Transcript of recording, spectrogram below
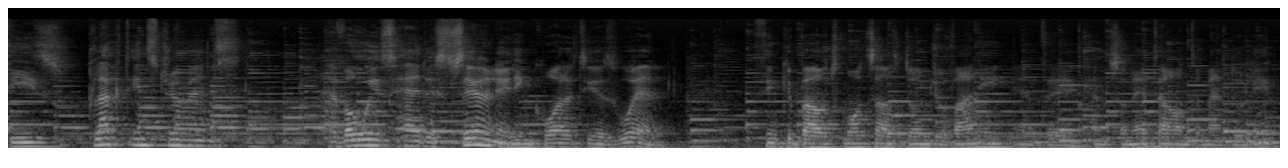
These plucked instruments have always had a serenading quality as well. Think about Mozart's Don Giovanni and the canzonetta on the mandolin.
